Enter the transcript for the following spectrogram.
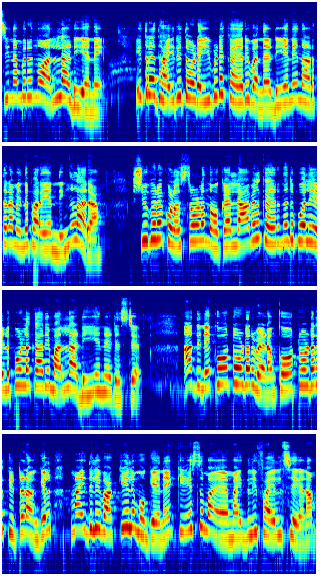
C നമ്പറൊന്നും അല്ല ഡി എൻ എ ഇത്ര ധൈര്യത്തോടെ ഇവിടെ കയറി വന്ന് ഡി എൻ എ നടത്തണമെന്ന് പറയാൻ നിങ്ങളാരാ? ഷുഗറോ കൊളസ്ട്രോളും നോക്കാൻ ലാബിൽ കയറുന്നത് പോലെ എളുപ്പമുള്ള കാര്യമല്ല ഡി എൻ എ ടെസ്റ്റ് അതിന് കോർട്ട് ഓർഡർ വേണം. കോർട്ട് ഓർഡർ കിട്ടണമെങ്കിൽ മൈഥിലി വക്കീൽ മുഖേന കേസ് മൈഥിലി ഫയൽ ചെയ്യണം.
